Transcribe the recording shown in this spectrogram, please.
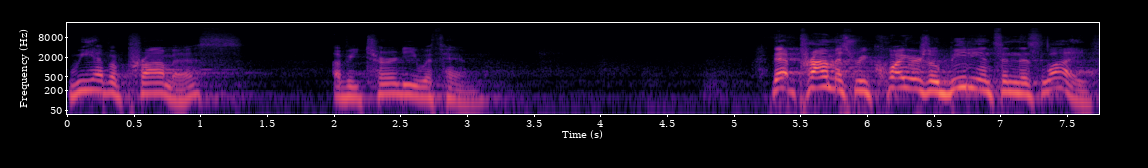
We have a promise of eternity with him. That promise requires obedience in this life,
